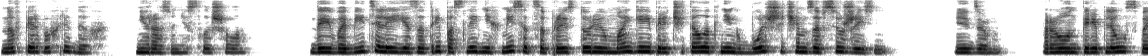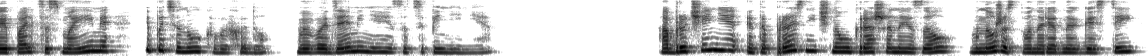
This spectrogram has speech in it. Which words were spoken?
но в первых рядах ни разу не слышала. Да и в обители я за три последних месяца про историю магии перечитала книг больше, чем за всю жизнь. «Идем». Рон переплел свои пальцы с моими и потянул к выходу, выводя меня из оцепенения. Обручение – это празднично украшенный зал, множество нарядных гостей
